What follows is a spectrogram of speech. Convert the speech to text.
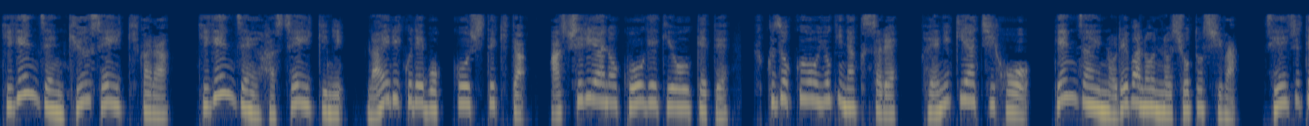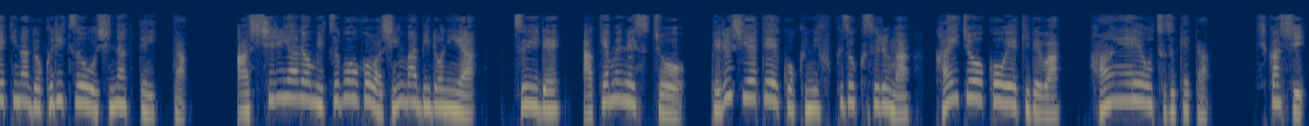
紀元前9世紀から紀元前8世紀に内陸で勃興してきたアッシリアの攻撃を受けて、服属を余儀なくされ、フェニキア地方、現在のレバノンの諸都市は、政治的な独立を失っていった。アッシリアの滅亡後は新バビロニア、ついで、アケメネス朝、ペルシア帝国に服属するが、海上交易では繁栄を続けた。しかし、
